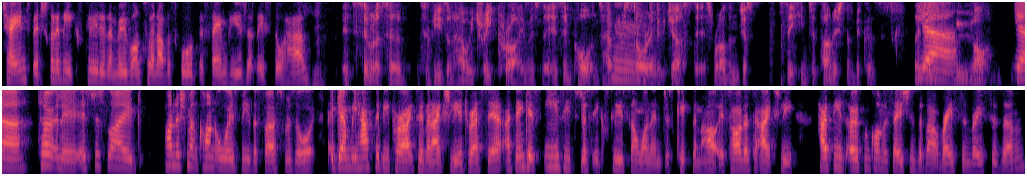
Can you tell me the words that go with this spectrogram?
changed. They're just going to be excluded and move on to another school with the same views that they still have. Mhm. It's similar to, to views on how we treat crime, isn't it? It's important to have Hmm. restorative justice rather than just seeking to punish them because they Yeah. don't move on. Yeah, totally. It's just like punishment can't always be the first resort. Again, we have to be proactive and actually address it. I think it's easy to just exclude someone and just kick them out. It's harder to actually have these open conversations about race and racism.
